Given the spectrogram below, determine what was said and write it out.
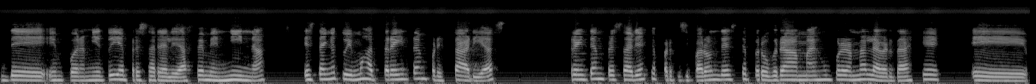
de empoderamiento y empresarialidad femenina. Este año tuvimos a 30 empresarias, 30 empresarias que participaron de este programa. Es un programa, la verdad es que eh,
